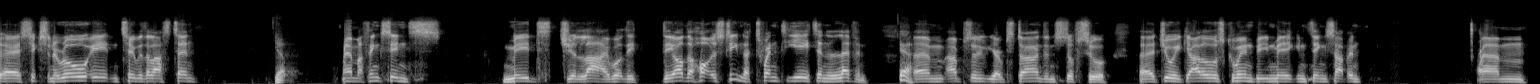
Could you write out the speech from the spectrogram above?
uh, six in a row, eight and two with the last ten. yep, Um, I think since mid July, what they they are the hottest team. They're twenty eight and eleven. Yeah. Um, absolutely outstanding stuff. So uh, Joey Gallo's come in, been making things happen. Um,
